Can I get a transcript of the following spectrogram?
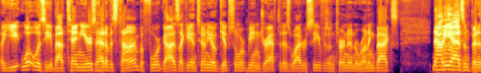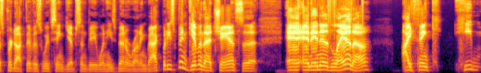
a what was he about 10 years ahead of his time before guys like Antonio Gibson were being drafted as wide receivers and turned into running backs. Now he hasn't been as productive as we've seen Gibson be when he's been a running back, but he's been given that chance. Uh, and, and in Atlanta, I think he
